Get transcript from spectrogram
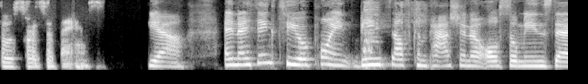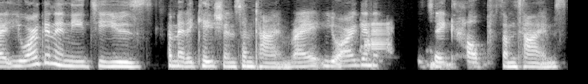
Those sorts of things. Yeah. And I think to your point, being self compassionate also means that you are going to need to use a medication sometime, right? You are going to take help sometimes.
